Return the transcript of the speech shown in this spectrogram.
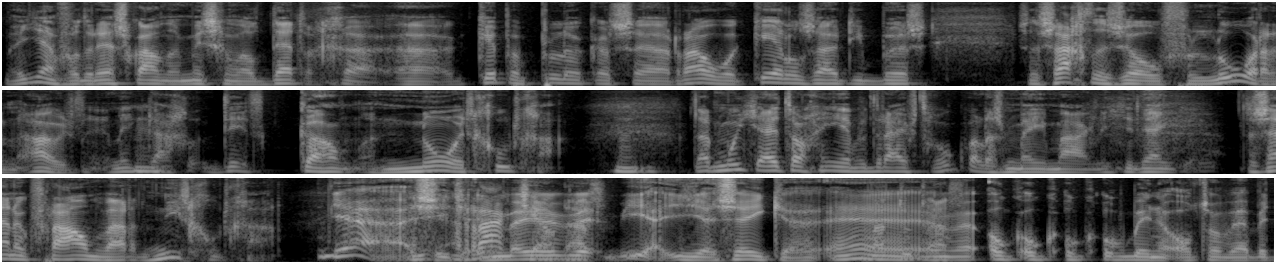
Weet je, en voor de rest kwamen er misschien wel dertig uh, kippenplukkers, uh, rauwe kerels uit die bus. Ze zag er zo verloren uit. En ik hm. dacht, dit kan nooit goed gaan. Hm. Dat moet jij toch in je bedrijf toch ook wel eens meemaken. Dat je denkt, er zijn ook verhalen waar het niet goed gaat. Ja, ziet, raakt dat? Ja, ja, zeker. Hè. Ook, ook, ook, ook binnen Otto, we hebben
